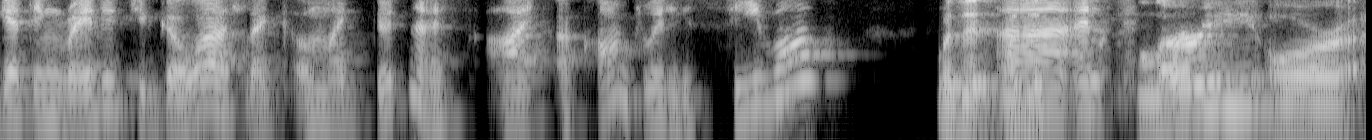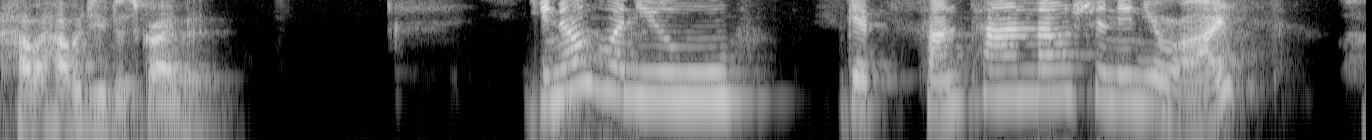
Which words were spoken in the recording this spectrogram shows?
getting ready to go, I was like, oh my goodness, I, I can't really see well. was it was it Uh, and blurry or how, how would you describe it you know, when you get suntan lotion in your eyes,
